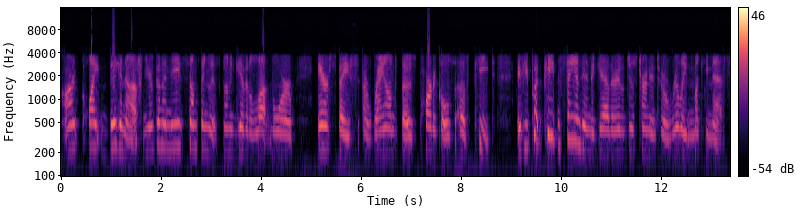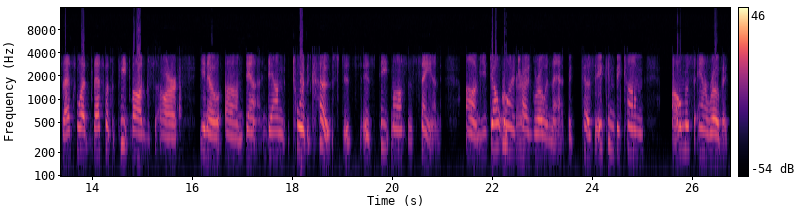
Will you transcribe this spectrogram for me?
aren't quite big enough. You're going to need something that's going to give it a lot more airspace around those particles of peat. If you put peat and sand in together, it'll just turn into a really mucky mess. That's what that's what the peat bogs are. You know, um, down down toward the coast, it's it's peat moss and sand. Um, you don't want to try to grow in that because it can become almost anaerobic.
